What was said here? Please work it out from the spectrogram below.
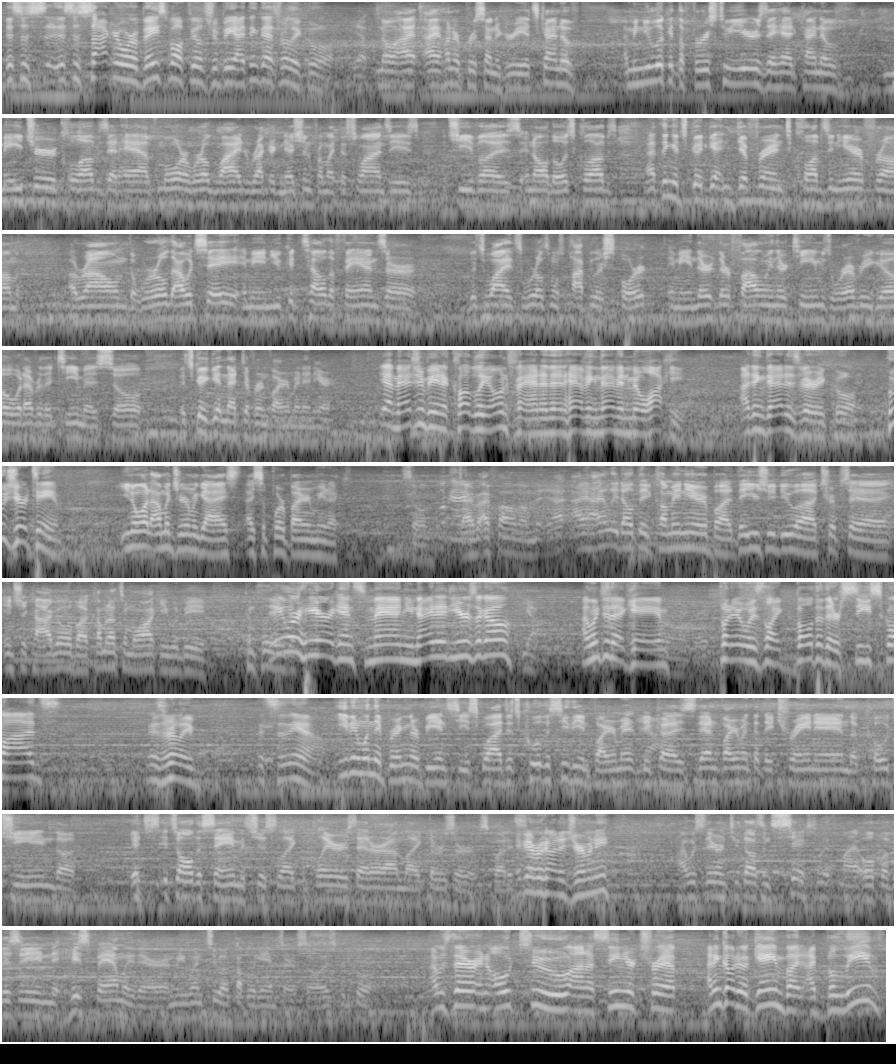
this is this is soccer where a baseball field should be. I think that's really cool. Yep. No, I, I 100% agree. It's kind of, I mean, you look at the first two years, they had kind of major clubs that have more worldwide recognition from like the Swanseas, the Chivas, and all those clubs. And I think it's good getting different clubs in here from around the world, I would say. I mean, you could tell the fans are. That's why it's the world's most popular sport. I mean, they're they're following their teams wherever you go, whatever the team is. So it's good getting that different environment in here. Yeah, imagine being a Club Leon fan and then having them in Milwaukee. I think that is very cool. Who's your team? You know what? I'm a German guy. I, support Bayern Munich. So I, I follow them. I, I highly doubt they'd come in here, but they usually do uh, trips uh, in Chicago. But coming up to Milwaukee would be completely. They were here against Man United years ago. Yeah. I went to that game, but it was like both of their C squads. It was really, it's you know. Even when they bring their B and C squads, it's cool to see the environment because the environment that they train in, the coaching, the it's it's all the same. It's just like the players that are on like the reserves. But it's Have you ever gone to Germany? I was there in 2006 with my Opa visiting his family there, and we went to a couple of games there, so it was pretty cool. I was there in 02 on a senior trip. I didn't go to a game, but I believe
